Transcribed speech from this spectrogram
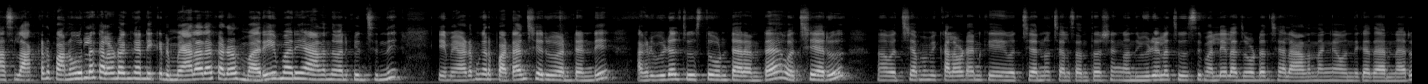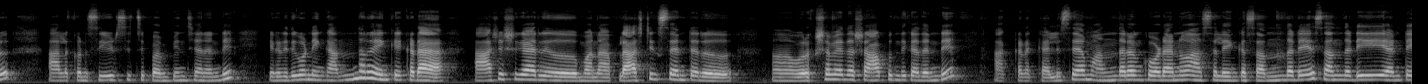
అసలు అక్కడ పన ఊర్లో కలవడం కానీ ఇక్కడ మేళాలో కలవడం మరీ మరీ ఆనందం అనిపించింది. ఈ మేడం గారు పటాన్ చెరువు అంటండి. అక్కడ వీడియోలు చూస్తూ ఉంటారంట. వచ్చారు. ఆ, వచ్చాము మీకు కలవడానికి వచ్చాను. చాలా సంతోషంగా ఉంది. వీడియోలో చూసి మళ్ళీ ఇలా చూడడం చాలా ఆనందంగా ఉంది కదా అన్నారు. వాళ్ళకి కొన్ని సీడ్స్ ఇచ్చి పంపించానండి. ఇక్కడ ఇదిగోండి ఇంక అందరూ ఇంక ఇక్కడ ఆశిష్ గారు మన ప్లాస్టిక్ సెంటర్ వృక్షవేద షాప్ ఉంది కదండి. అక్కడ కలిసాము అందరం కూడాను. అసలు ఇంకా సందడే సందడి అంటే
